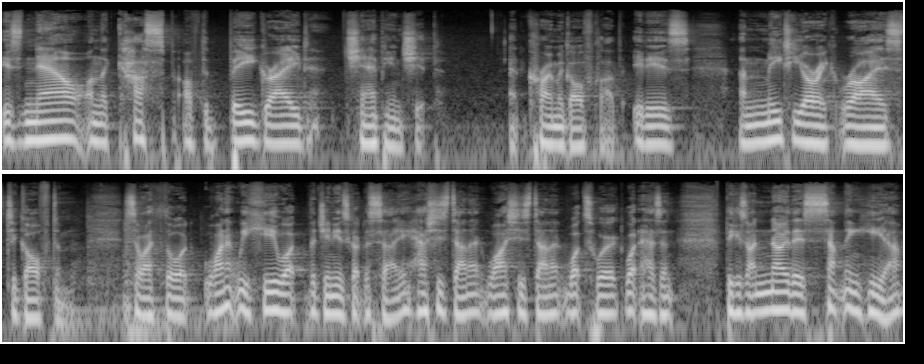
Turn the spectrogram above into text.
is now on the cusp of the B grade championship at Cromer Golf Club. It is a meteoric rise to golfdom. So I thought, why don't we hear what Virginia's got to say, how she's done it, why she's done it, what's worked, what hasn't, because I know there's something here,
